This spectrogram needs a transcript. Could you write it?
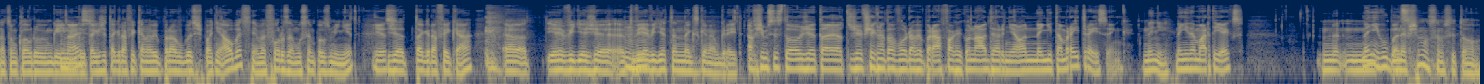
na tom cloudovém gamingu, nice. takže ta grafika nevypadá vůbec špatně. A obecně ve Forze musím pozmínit, yes. že ta grafika uh, je vidět, že mm-hmm. je vidět ten next gen upgrade. A všim si z toho, že, ta, že všechno ta voda vypadá fakt jako nádherně, ale není tam ray tracing. Není. Není tam RTX. N- není vůbec. Nevšiml jsem si toho. Uh,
